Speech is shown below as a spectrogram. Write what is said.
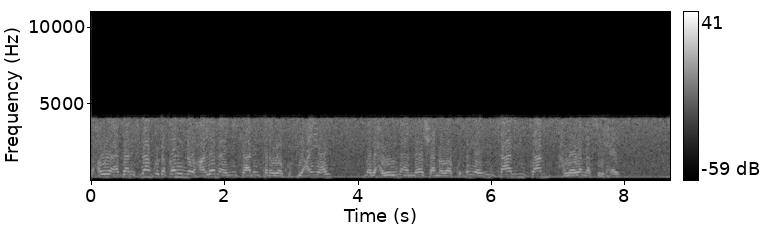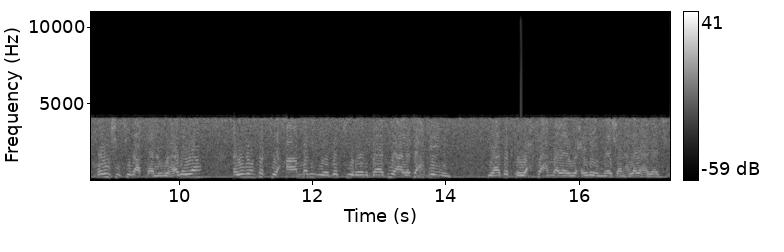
waxa weya haddaan islaamku dhaqanayna waxaan leenahay ninkaan intana waa ku fiican yahay madaxweynaha meeshana waa ku xun yahay. Intaan intaan ha looga nasiixeey hawshii sidaasaa lagu hadayaa ayadoon dadkii caamadii iyo dadkii reer baadiya aan la dhexgeynin. Yaa dadka wax fahmaya waxay leeyihiin meeshaan halaga hagaajiyo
